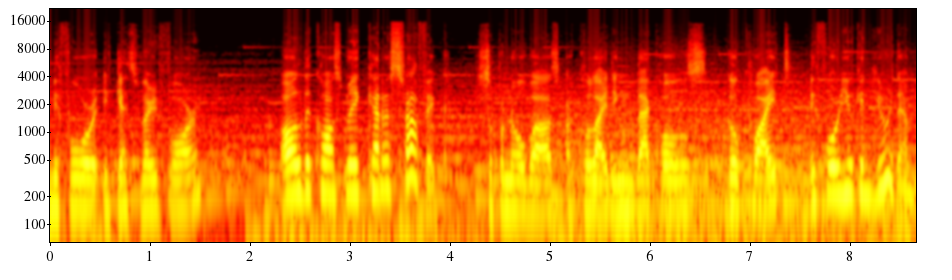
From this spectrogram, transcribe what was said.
before it gets very far. All the cosmic catastrophic supernovas are colliding black holes go quiet before you can hear them.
